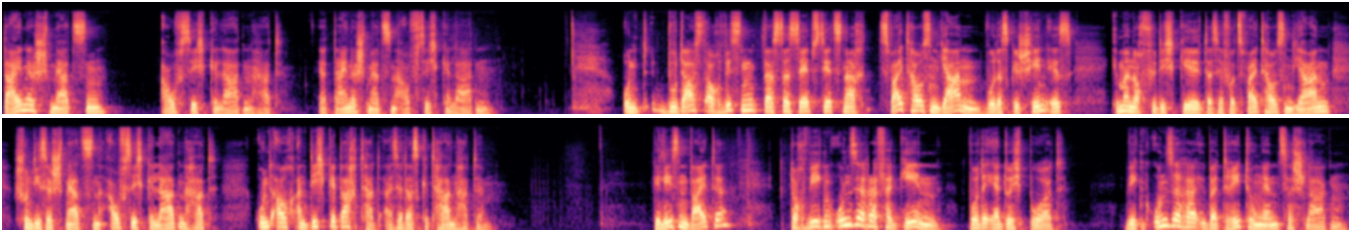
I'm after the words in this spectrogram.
deine Schmerzen auf sich geladen hat. Er hat deine Schmerzen auf sich geladen. Und du darfst auch wissen, dass das selbst jetzt nach 2000 Jahren, wo das geschehen ist, immer noch für dich gilt, dass er vor 2000 Jahren schon diese Schmerzen auf sich geladen hat und auch an dich gedacht hat, als er das getan hatte. Wir lesen weiter. Doch wegen unserer Vergehen wurde er durchbohrt, wegen unserer Übertretungen zerschlagen.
